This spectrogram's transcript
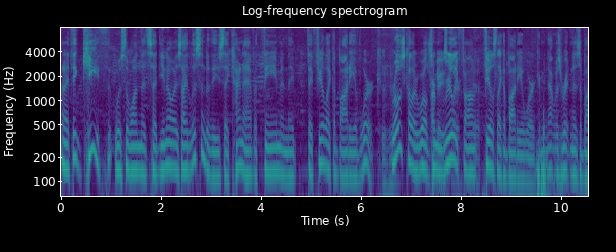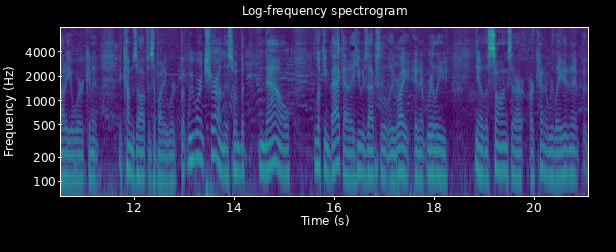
And I think Keith was the one that said, you know, as I listen to these, they kind of have a theme and they, they feel like a body of work. Rose Colored World to Our me really found yeah. feels like a body of work. I mean, that was written as a body of work and it, it comes off as a body of work. But we weren't sure on this one. But now, looking back at it, he was absolutely right. And it really, you know, the songs are, are kind of related and it, it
